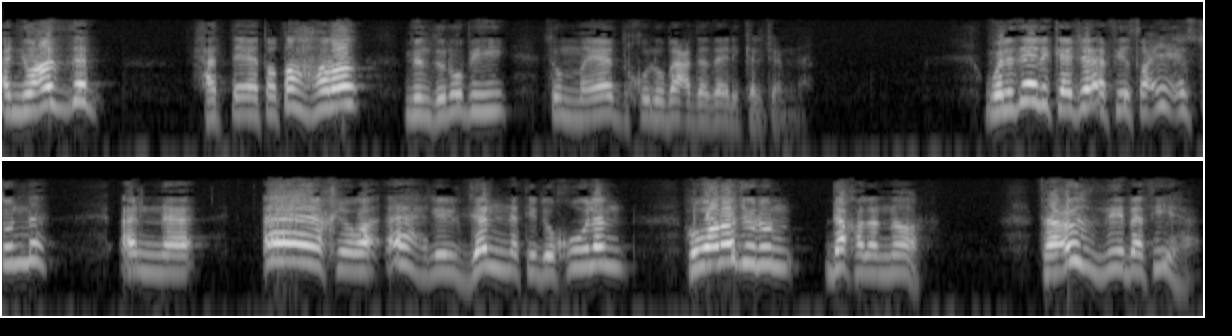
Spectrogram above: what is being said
أن يعذب حتى يتطهر من ذنوبه ثم يدخل بعد ذلك الجنة. ولذلك جاء في صحيح السنة أن آخر أهل الجنة دخولا هو رجل دخل النار فعذب فيها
